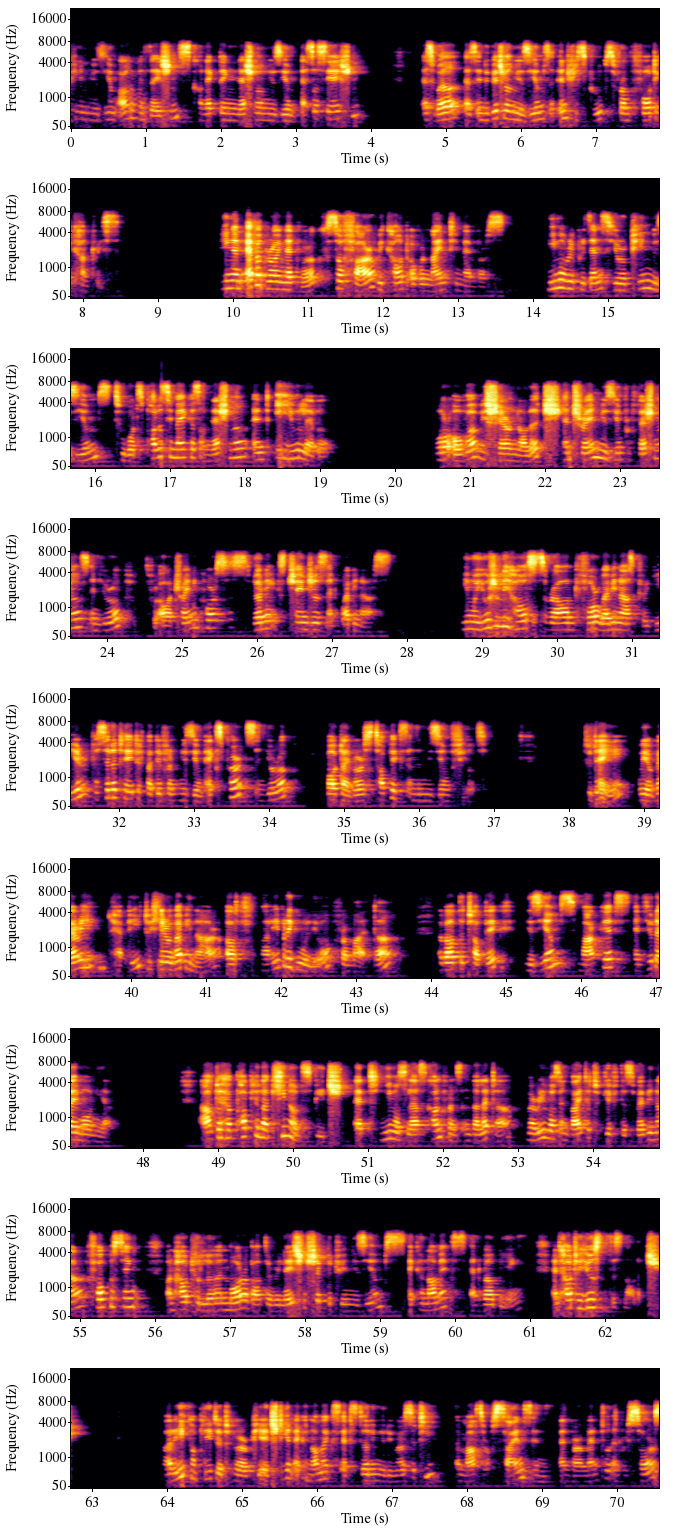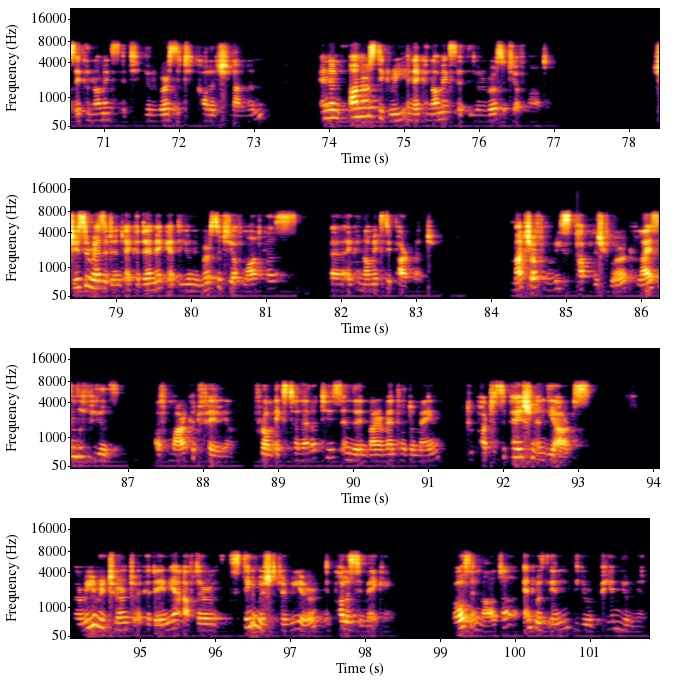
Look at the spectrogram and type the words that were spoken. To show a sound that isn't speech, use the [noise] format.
European museum organizations connecting National Museum Association, as well as individual museums and interest groups from 40 countries. Being an ever-growing network, so far we count over 90 members. NEMO represents European museums towards policymakers on national and EU level. Moreover, we share knowledge and train museum professionals in Europe through our training courses, learning exchanges, and webinars. NEMO usually hosts around four webinars per year, facilitated by different museum experts in Europe about diverse topics in the museum field. Today, we are very happy to hear a webinar of Marie Briguglio from Malta about the topic Museums, Markets and Eudaimonia. After her popular keynote speech at NEMO's last conference in Valletta, Marie was invited to give this webinar focusing on how to learn more about the relationship between museums, economics and well-being, and how to use this knowledge. Marie completed her PhD in economics at Stirling University, a Master of Science in Environmental and Resource Economics at University College London, and an honors degree in economics at the University of Malta. She is a resident academic at the University of Malta's Uh, economics Department. Much of Marie's published work lies in the fields of market failure, from externalities in the environmental domain to participation in the arts. Marie returned to academia after a distinguished career in policymaking, both in Malta and within the European Union.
